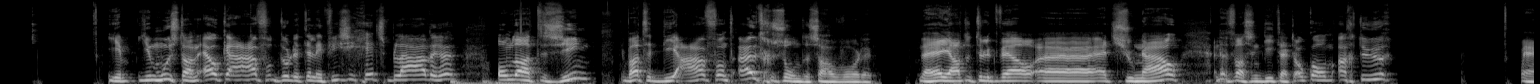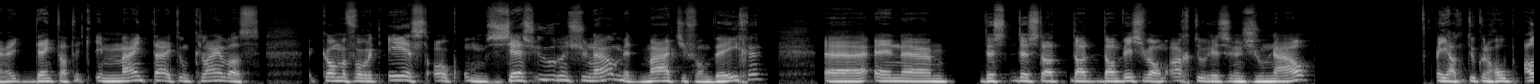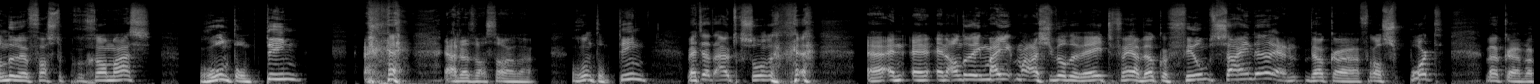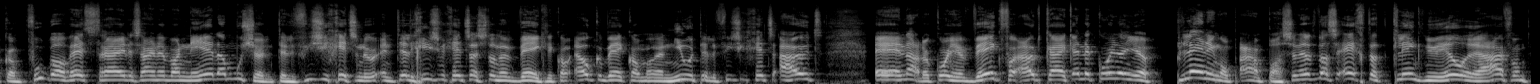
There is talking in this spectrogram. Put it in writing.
je, je moest dan elke avond door de televisiegids bladeren om dan te zien wat er die avond uitgezonden zou worden. Nee, je had natuurlijk wel uh, het journaal. En dat was in die tijd ook al om acht uur. En ik denk dat ik in mijn tijd toen klein was, kwam er voor het eerst ook om zes uur een journaal met Maartje van Wegen. Uh, en um, dus, dus dat, dat, dan wist je wel om acht uur is er een journaal. En je had natuurlijk een hoop andere vaste programma's. Rondom tien. ja, dat was dan rondom tien. Werd dat uitgezonden. Uh, en, en, en andere dingen. Maar, maar, als je wilde weten van ja, welke films zijn er en welke, vooral sport, welke, welke voetbalwedstrijden zijn er, wanneer, dan moest je een televisiegids. En een televisiegids is dan een week. Er kwam, elke week kwam er een nieuwe televisiegids uit. En nou, dan kon je een week voor uitkijken en dan kon je dan je planning op aanpassen. En dat was echt, dat klinkt nu heel raar. Van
